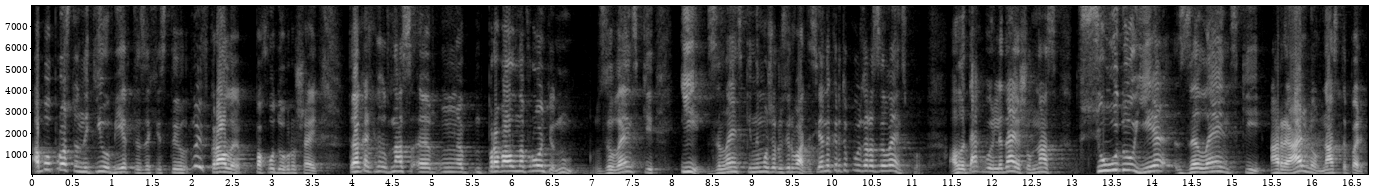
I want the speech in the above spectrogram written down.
або просто не ті об'єкти захистили. Ну і вкрали по ходу грошей. Так як в нас е, провал на фронті, ну. Зеленський і Зеленський не може розірватися. Я не критикую зараз Зеленського, але так виглядає, що в нас всюду є Зеленський, а реально в нас тепер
